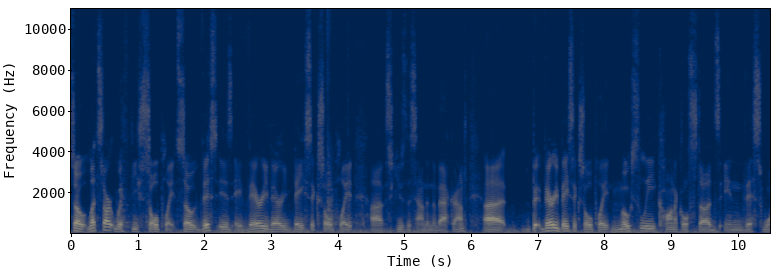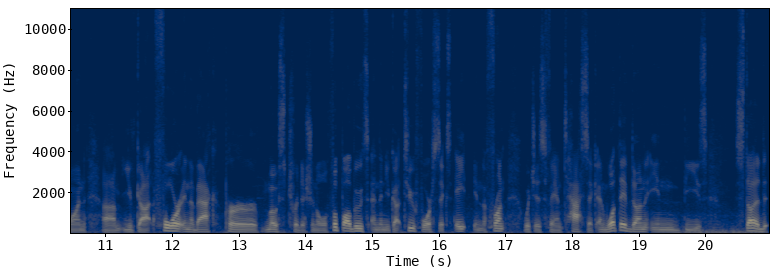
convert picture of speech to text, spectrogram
So let's start with the sole plate. So this is a very, very basic sole plate. Uh, excuse the sound in the background. Uh, very basic sole plate, mostly conical studs in this one. Um, you've got four in the back per most traditional football boots, and then you've got two, four, six, eight in the front, which is fantastic. And what they've done in these stud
